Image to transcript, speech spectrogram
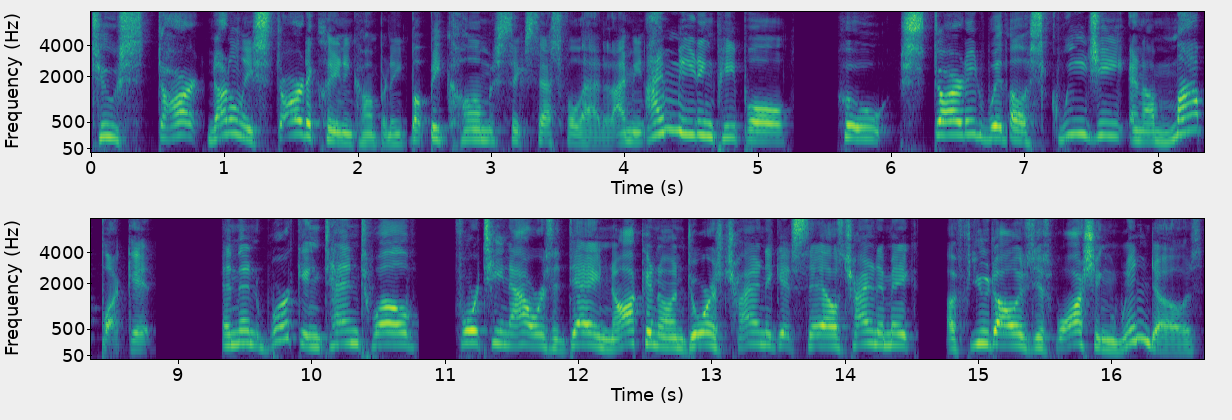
to start, not only start a cleaning company, but become successful at it. I mean, I'm meeting people who started with a squeegee and a mop bucket and then working 10, 12, 14 hours a day, knocking on doors, trying to get sales, trying to make a few dollars just washing windows.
